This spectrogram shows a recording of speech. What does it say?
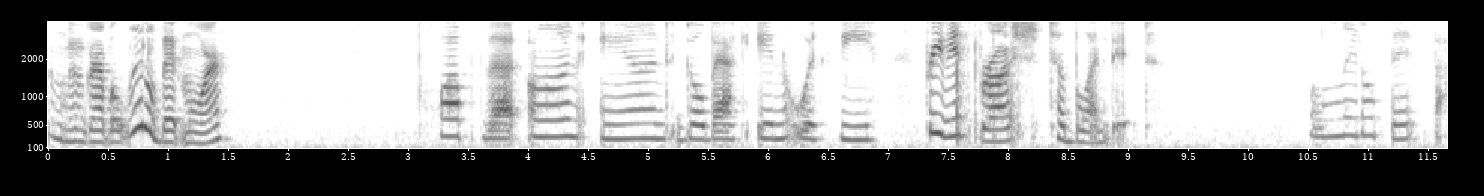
I'm gonna grab a little bit more, plop that on, and go back in with the previous brush to blend it a little bit better.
